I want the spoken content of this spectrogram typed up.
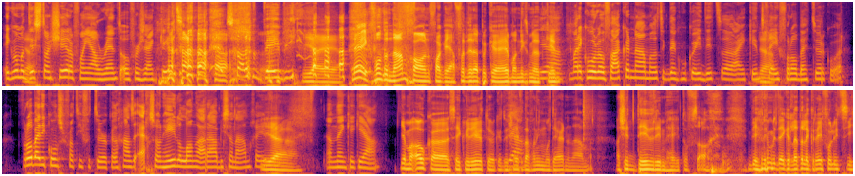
Ik wil me distancieren van jouw rant over zijn kind. Gewoon een baby. Ja, ja, ja. Nee, ik vond de naam gewoon fuck. Ja, verder heb ik eh, helemaal niks met het Ja, kind. Maar ik hoor wel vaker namen dat ik denk, hoe kun je dit aan je kind geven? Vooral bij Turken hoor. Vooral bij die conservatieve Turken. Dan gaan ze echt zo'n hele lange Arabische naam geven. Ja. En dan denk ik, ja. ja, maar ook seculiere Turken. Dus geven dan van die moderne namen. Als je Devrim heet of zo. Devrim betekent letterlijk revolutie.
